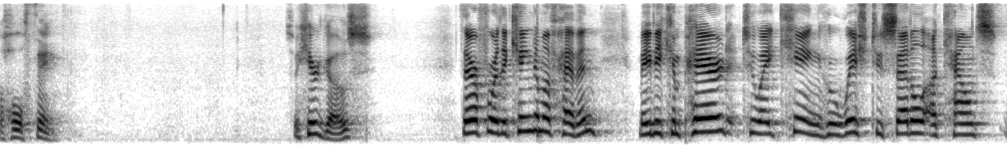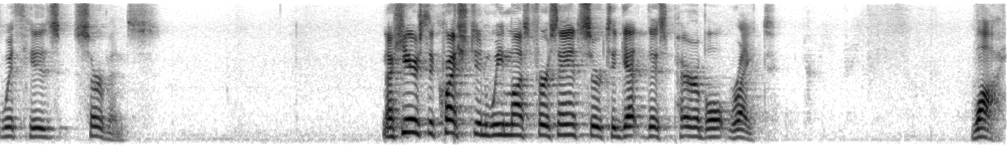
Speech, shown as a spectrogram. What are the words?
the whole thing. So here goes. Therefore, the kingdom of heaven may be compared to a king who wished to settle accounts with his servants. Now, here's the question we must first answer to get this parable right Why?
